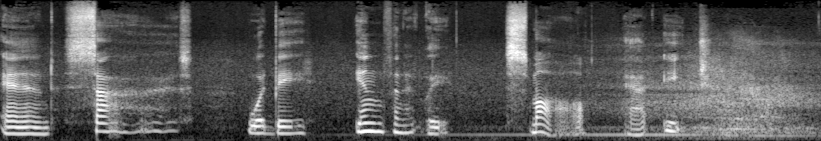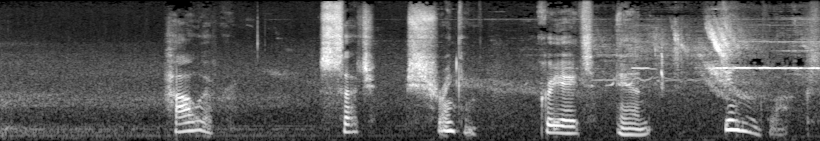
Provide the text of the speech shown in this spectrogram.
and size would be infinitely small at each. However, such shrinking creates an influx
